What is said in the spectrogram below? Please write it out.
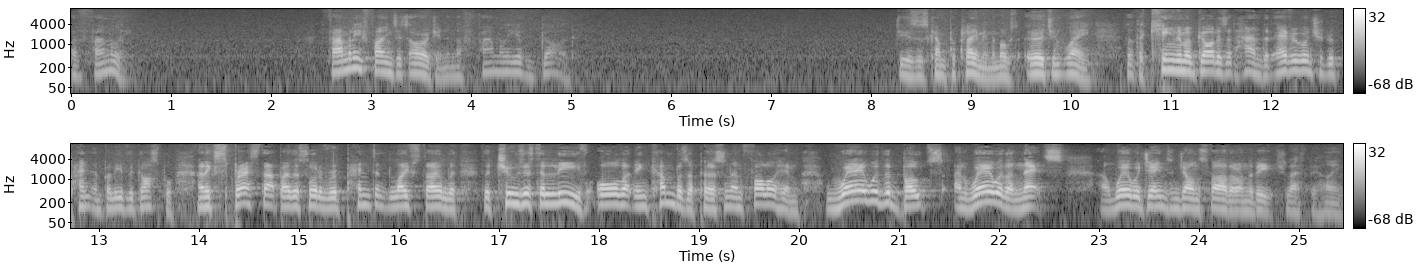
of family. Family finds its origin in the family of God. Jesus has come proclaiming the most urgent way that the kingdom of God is at hand, that everyone should repent and believe the gospel, and express that by the sort of repentant lifestyle that, that chooses to leave all that encumbers a person and follow him. Where were the boats and where were the nets and where were James and John's father on the beach left behind?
